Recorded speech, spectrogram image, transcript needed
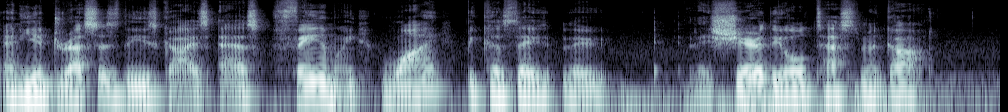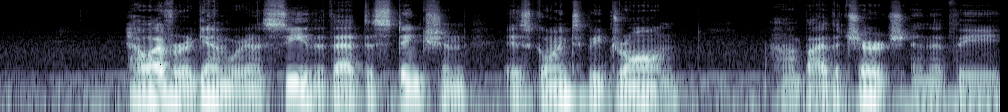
and he addresses these guys as family. Why? Because they they they share the Old Testament God. However, again, we're going to see that that distinction is going to be drawn uh, by the church, and that the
